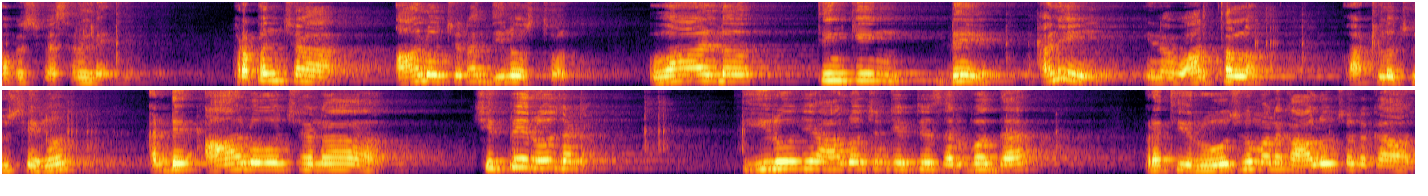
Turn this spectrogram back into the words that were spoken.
ఒక స్పెషల్ డే. ప్రపంచ ఆలోచన దినోత్సవం. వరల్డ్ థింకింగ్ డే అని నేను వార్తల్లో వాటిలో చూశాను. అంటే ఆలోచన చెప్పే రోజట. ఈరోజే ఆలోచన చెప్తే సరిపోద్దా? ప్రతిరోజు మనకు ఆలోచన కావాలి.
